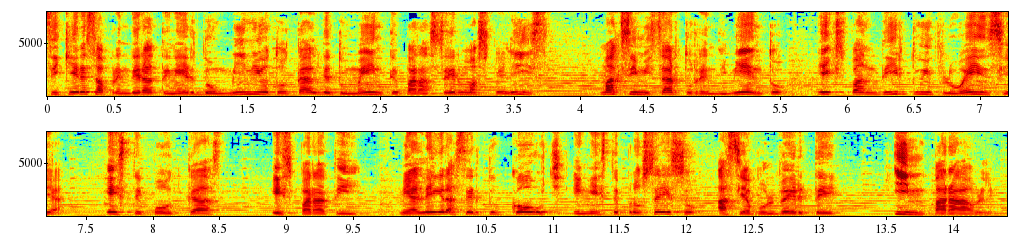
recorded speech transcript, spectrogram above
Si quieres aprender a tener dominio total de tu mente para ser más feliz, maximizar tu rendimiento y expandir tu influencia, este podcast es para ti. Me alegra ser tu coach en este proceso hacia volverte imparable.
